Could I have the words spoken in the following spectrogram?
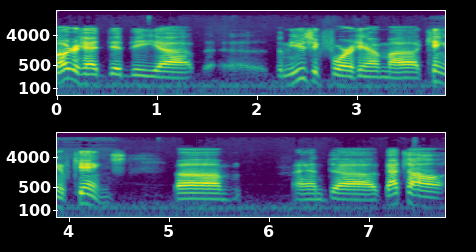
Motorhead did the uh, the music for him, uh, King of Kings, um, and uh, that's how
